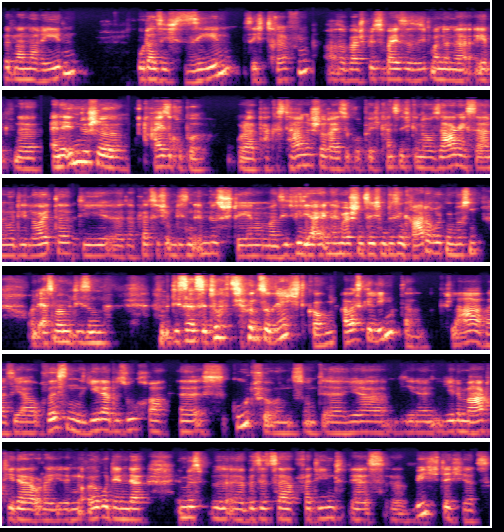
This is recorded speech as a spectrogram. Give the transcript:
miteinander reden oder sich sehen, sich treffen. Also beispielsweise sieht man dann eben eine, eine indische Reisegruppe oder pakistanische Reisegruppe. Ich kann es nicht genau sagen. Ich sah nur die Leute, die äh, da plötzlich um diesen Imbiss stehen und man sieht, wie die Einheimischen sich ein bisschen gerade rücken müssen und erstmal mit diesem, mit dieser Situation zurechtkommen. Aber es gelingt dann. Klar, weil sie ja auch wissen, jeder Besucher äh, ist gut für uns und äh, jeder, jeder, jede Markt, jeder oder jeden Euro, den der Imbissbesitzer verdient, der ist äh, wichtig jetzt.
